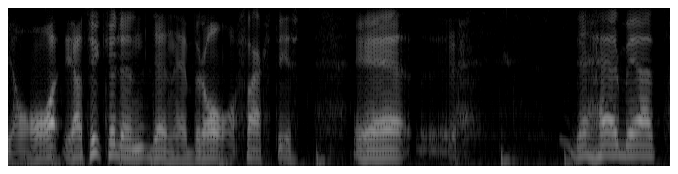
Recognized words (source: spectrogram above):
Ja, jag tycker den, den är bra faktiskt. Eh, det här med att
